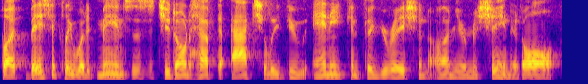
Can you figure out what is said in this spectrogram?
But basically, what it means is that you don't have to actually do any configuration on your machine at all.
